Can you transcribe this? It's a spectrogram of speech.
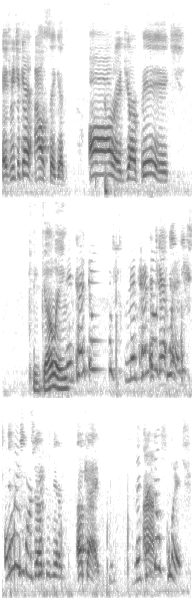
Hey, Richard Garrett, I'll sing it. Orange, you're big. Keep going. Nintendo Nintendo It's Switch it's- only for two. Okay. Nintendo ah. Switch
